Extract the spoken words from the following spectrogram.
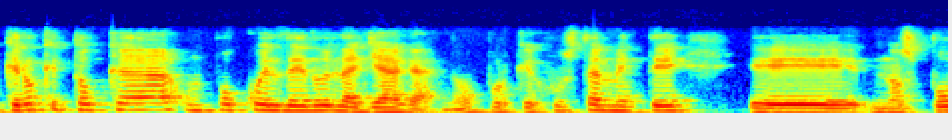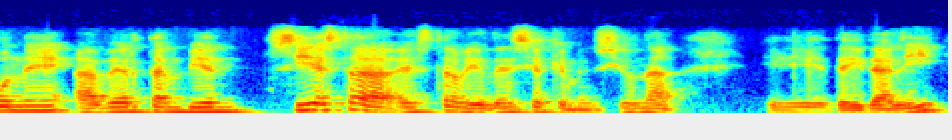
creo que toca un poco el dedo en la llaga, ¿no? Porque justamente nos pone a ver también, sí, esta, esta violencia que menciona eh, Deidali,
